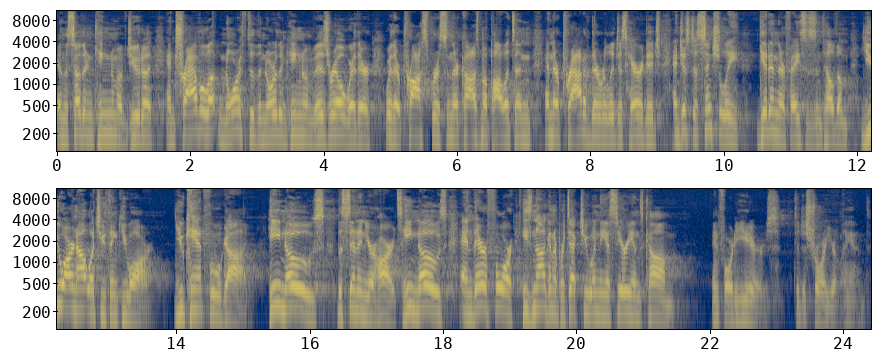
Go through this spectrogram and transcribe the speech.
in the southern kingdom of Judah and travel up north to the northern kingdom of Israel where they're, where they're prosperous and they're cosmopolitan and they're proud of their religious heritage and just essentially get in their faces and tell them, you are not what you think you are. You can't fool God. He knows the sin in your hearts. He knows, and therefore, He's not going to protect you when the Assyrians come in 40 years to destroy your land.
